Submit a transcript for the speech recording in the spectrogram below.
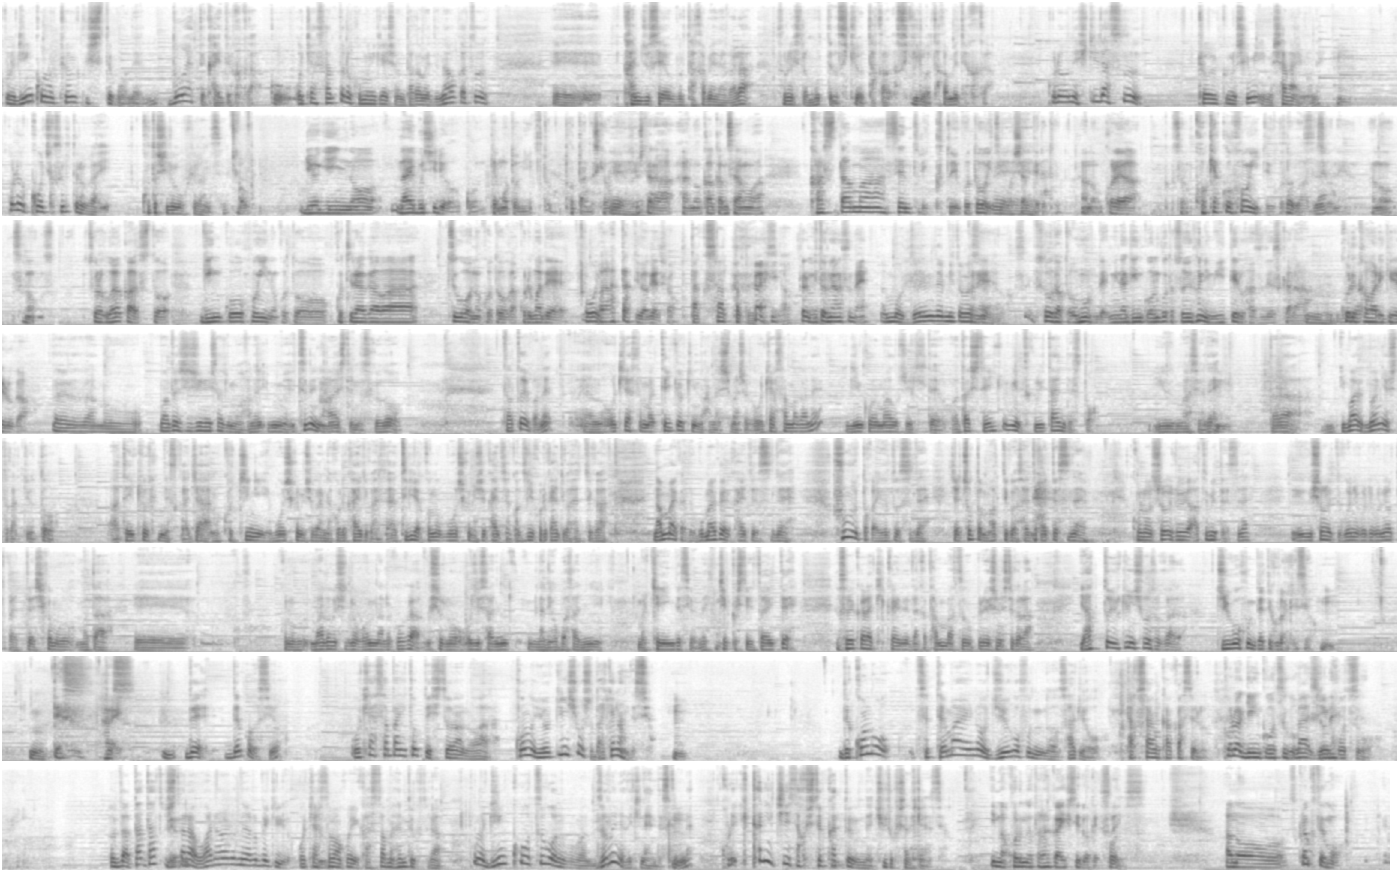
この銀行の教育システムをねどうやって変えていくかこうお客さんとのコミュニケーションを高めてなおかつ、えー感受性を高めながらその人の持ってるスキルを高スキルを高めていくか。これをね引き出す教育の仕組み今社内のね、うん。これを構築するっていうのが今年の目標なんですね。流銀の内部資料をこう手元にと取ったんですけど、ええ。そしたらあの川上さんはカスタマーセントリックということをいつもおっしゃってるという、あのこれはその顧客本位という言葉ですよそうね。あのそのそれを裏返すと銀行本位のことをこちら側都合のことがこれまであったというわけでしょ？たくさんあったと思いはいますよ。、それ認めますね。もう全然認めますねね。そうだと思うんでみんな銀行のことはそういうふうに見てるはずですから、うんこれ変わりきれるが、あの私就任した時も話今常に話してるんですけど、例えばねあのお客様提供金の話しましょうかお客様がね銀行の窓口に来て「私提供金作りたいんです」と言いますよね。うんたら今まで何をしたかっていうとあ提供金ですか？じゃあこっちに申し込み書があるんでこれ書いてくださいあ次はこの申し込み書書いてください次これ書いてくださいっていうか何枚かで5枚くらい書いてですね「ふう」とか言うとですねじゃあちょっと待ってくださいとか言ってですねこの書類を集めてですね後ろに行ってゴニョゴニョゴニョとか言ってしかもまた、えーこの窓口の女の子が後ろのおじさんになりおばさんに、まあ、牽引ですよねチェックしていただいてそれから機械でなんか端末オペレーションしてからやっと預金証書が15分出てくるわけですよ。うんです。はい。ででもですよお客様にとって必要なのはこの預金証書だけなんですよ。うんでこの手前の15分の作業をたくさん書かせるこれは銀行都合なですよね。人工都合。だだだとしたら我々のやるべきお客様本位カスタマー選択というのはこの銀行都合の部分はゼロにはできないんですけどね、これいかに小さくしていくかっていうのにね注力しなきゃいけないんですよ。今これの戦いしてるわけですね。す。あの少なくても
